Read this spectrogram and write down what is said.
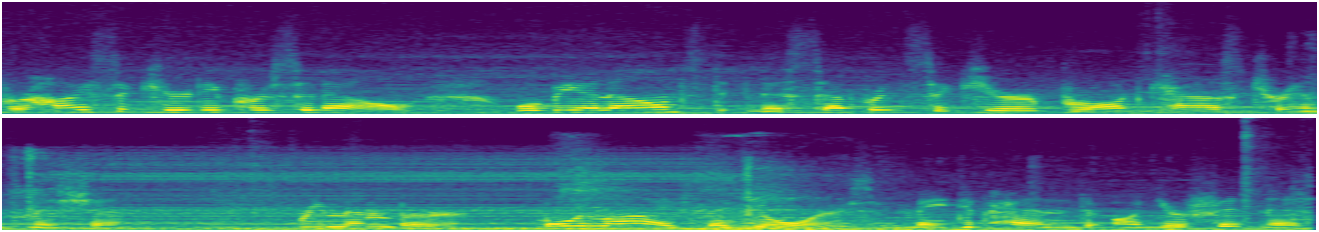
for high security personnel will be announced in a separate secure broadcast transmission. Remember, more lives than yours may depend on your fitness.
